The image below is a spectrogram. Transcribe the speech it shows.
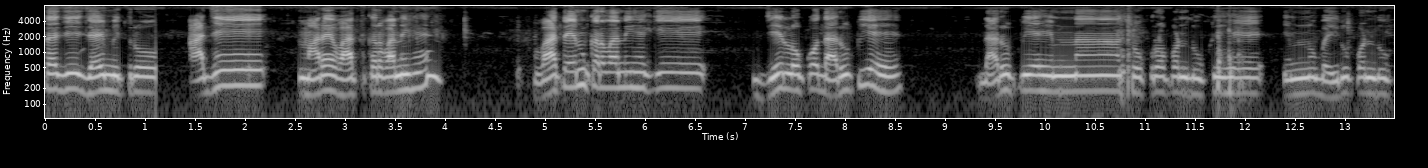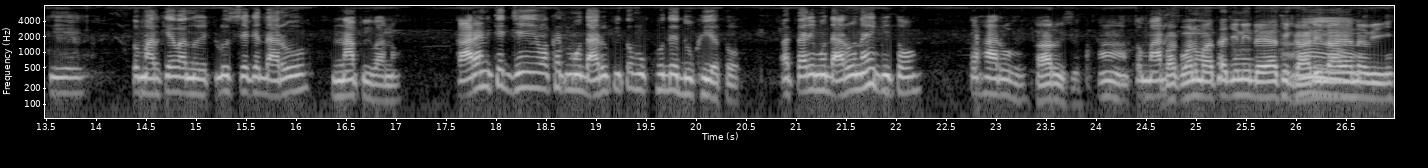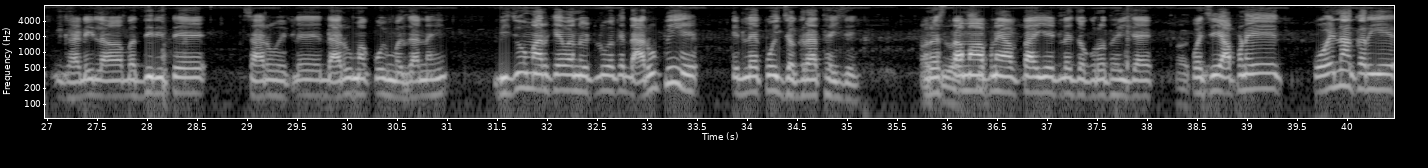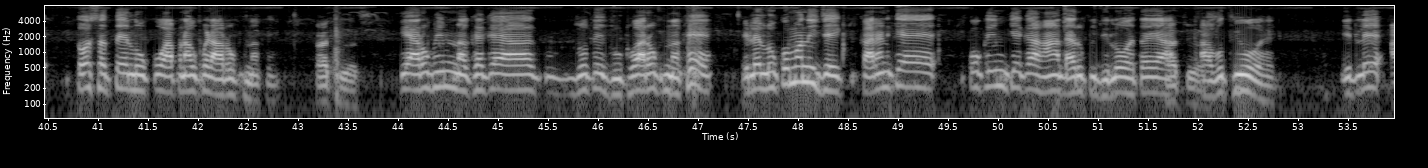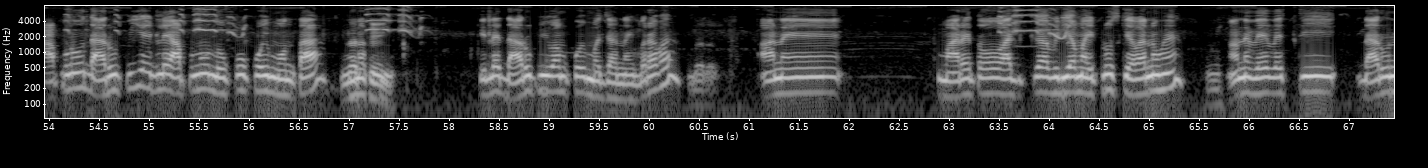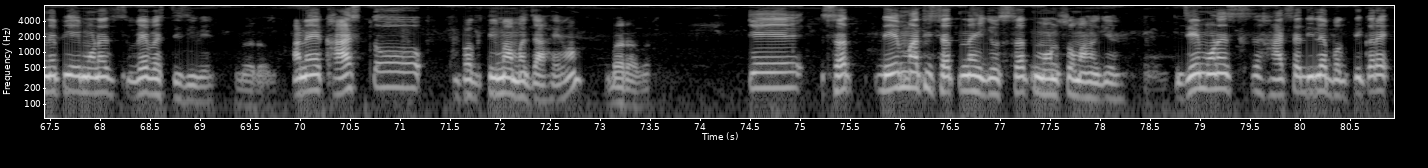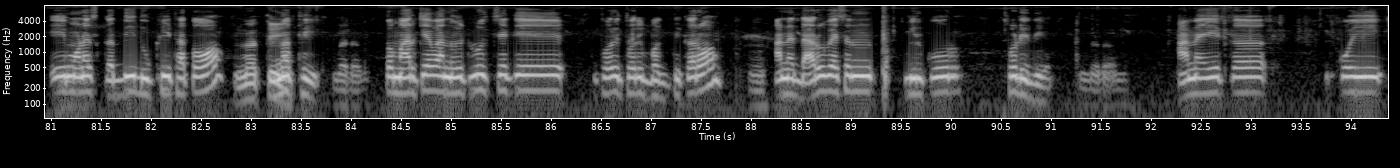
માતાજી જય મિત્રો. આજે મારે વાત કરવાની છે વાત એમ કરવાની છે કે જે લોકો દારૂ પીએ દારૂ પીએ એમના છોકરો પણ દુખી છે એમનું બૈરું પણ દુખી છે તો મારે કહેવાનું એટલું જ છે કે દારૂ ના પીવાનો. કારણ કે જે વખત હું દારૂ પીતો હું ખુદે દુખી હતો. અત્યારે હું દારૂ નહીં પીતો તો સારું સારું છે. હા તો મારે ભગવાન માતાજીની દયાથી ગાડી લાવ્યા લાયા નવી. ગાડી લાવા બધી રીતે સારું એટલે દારૂમાં કોઈ મજા નહીં. બીજું મારે કહેવાનું એટલું હોય કે દારૂ પીએ એટલે કોઈ ઝઘડા થઈ જાય. રસ્તામાં આપણે આવતા આવીએ એટલે ઝઘડો થઈ જાય. પછી આપણે કોઈ ના કરીએ તો સતે લોકો આપણા ઉપર આરોપ નાખે. સાચી વાત કે આરોપ એમ નાખે કે આ જો તે જૂઠો આરોપ નાખે એટલે લોકો મની જાય. કારણ કે કોક એમ કે કે હા દારૂ પીધેલો હતો. આવું થયું હોય. એટલે આપણું દારૂ પીએ એટલે આપણું લોકો કોઈ માનતા નથી. એટલે દારૂ પીવામાં કોઈ મજા નહીં બરાબર? અને મારે તો આજ વિડીયામાં એટલું જ કહેવાનું હે અને વે વસ્તી દારૂ ને પીએ માણસ વે વસ્તી જીવે. બરાબર. અને ખાસ તો ભક્તિમાં મજા હે હો. બરાબર. કે સત દેહમાંથી સત નહીં ગયું સત માણસોમાં ગયું. જે માણસ હાથે દિલે ભક્તિ કરે એ માણસ કદી દુઃખી થતો નથી. નથી. બરાબર. તો મારે કહેવાનું એટલું જ છે કે થોડી થોડી ભક્તિ કરો. અને દારૂ વ્યસન બિલકુલ છોડી દે. અને એક કોઈ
